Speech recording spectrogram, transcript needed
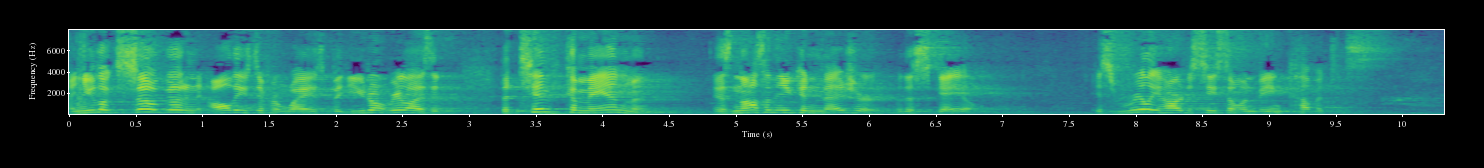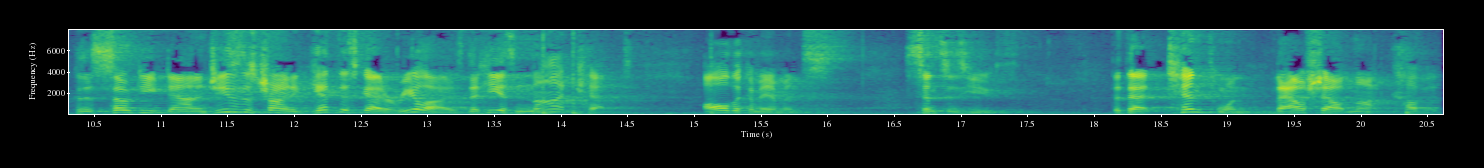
And you look so good in all these different ways, but you don't realize that the 10th commandment is not something you can measure with a scale. It's really hard to see someone being covetous because it's so deep down. And Jesus is trying to get this guy to realize that he has not kept all the commandments since his youth. That that 10th one, thou shalt not covet,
